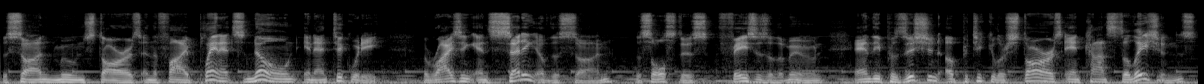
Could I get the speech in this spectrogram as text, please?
the sun, moon, stars, and the five planets known in antiquity, the rising and setting of the sun, the solstice, phases of the moon, and the position of particular stars and constellations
